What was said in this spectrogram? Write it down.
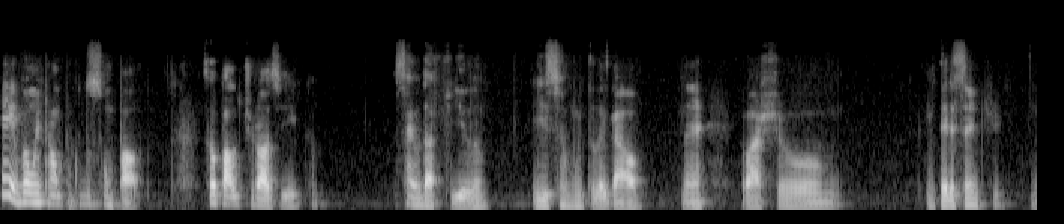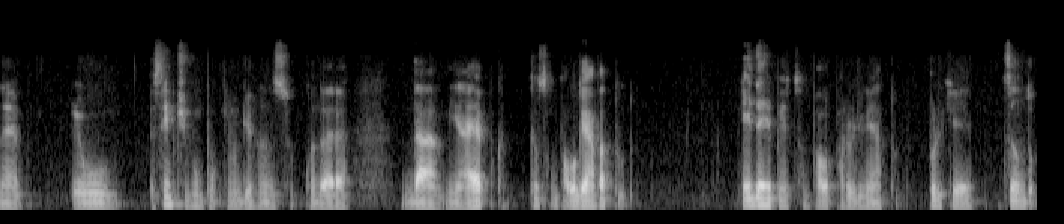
E aí vamos entrar um pouco do São Paulo. São Paulo tirou a zica, saiu da fila. E isso é muito legal, né? Eu acho interessante, né? Eu, eu sempre tive um pouquinho de ranço quando era da minha época, que o São Paulo ganhava tudo. E de repente, o São Paulo parou de ganhar tudo, porque desandou.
